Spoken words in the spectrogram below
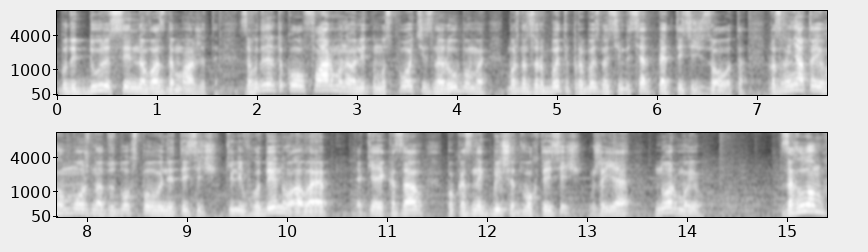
будуть дуже сильно вас дамажити. За годину такого фарму на елітному споті з нарубами можна заробити приблизно 75 тисяч золота. Розганяти його можна до 2,5 тисяч кілів в годину, але, як я і казав, показник більше 2 тисяч вже є нормою. Загалом,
